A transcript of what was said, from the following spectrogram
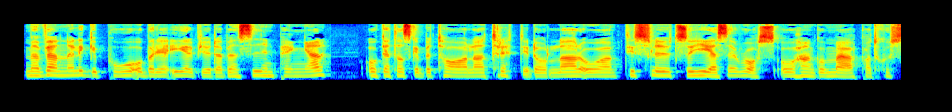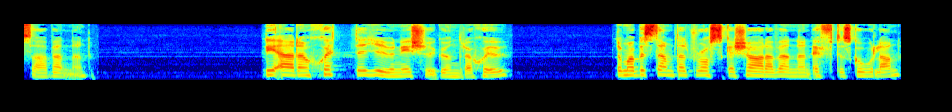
Men vännen ligger på och börjar erbjuda bensinpengar och att han ska betala 30 dollar och till slut så ger sig Ross och han går med på att skjutsa vännen. Det är den 6 juni 2007. De har bestämt att Ross ska köra vännen efter skolan.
